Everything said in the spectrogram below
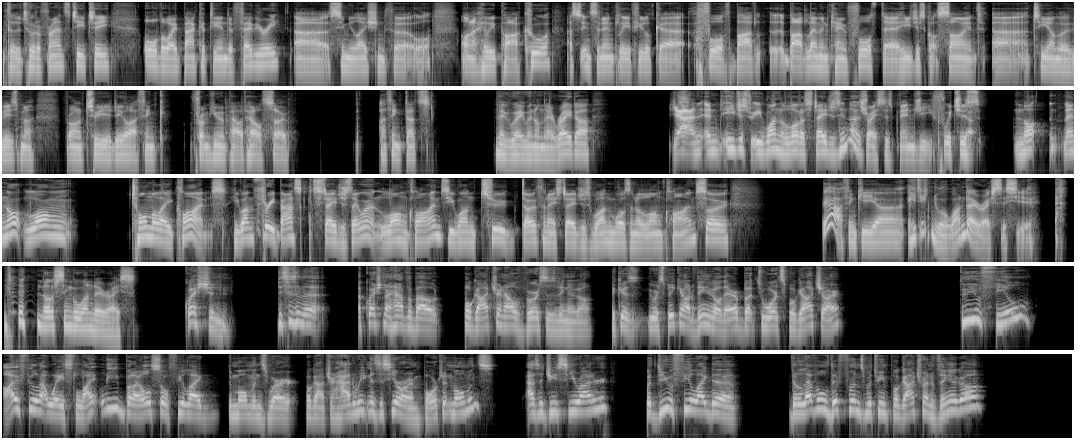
for the Tour de France TT all the way back at the end of February. Uh, simulation for or on a hilly parcours. As incidentally, if you look at fourth, Bart, uh, Bart Lemmen came fourth there. He just got signed uh, to Jumbo Visma for on a two-year deal, I think, from Human Powered Health. So I think that's maybe where he went on their radar. Yeah, and, and he just he won a lot of stages in those races, Benji, which is not they're not long Tourmalet climbs. He won three Basque stages. They weren't long climbs. He won two Dauphiné stages. One wasn't a long climb. So, yeah, I think he uh, he didn't do a one day race this year. Not a single one day race. Question. This isn't a, a question I have about Pogacar now versus Vingegaard because we were speaking about Vingegaard there, but towards Pogacar, do you feel? I feel that way slightly, but I also feel like the moments where oh Pogacar had weaknesses here are important moments as a GC rider. But do you feel like the the level difference between Pogacar and Vingegaard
